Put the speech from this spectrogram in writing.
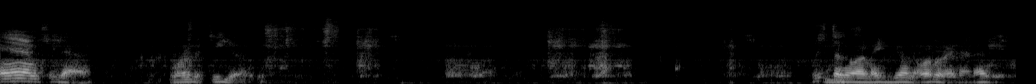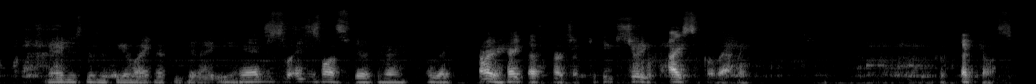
And she does. What if she does? He just doesn't want to make you go into orbit right now, does it? Yeah, it just doesn't feel like that's a good idea. Yeah, it just, it just wants to do it to her. He's like, I hate that person. She keeps shooting icicles at me. Ridiculous.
